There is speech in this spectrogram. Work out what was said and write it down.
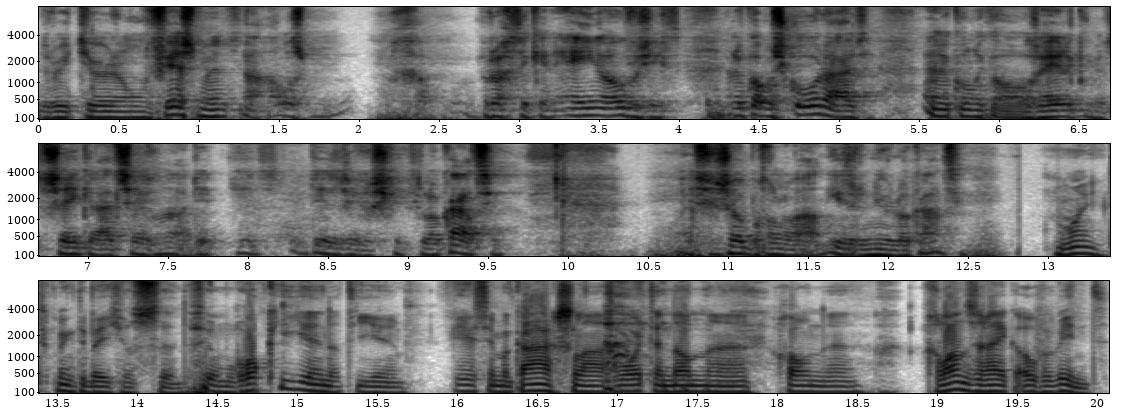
de return on investment. Nou, alles bracht ik in één overzicht. En dan kwam een score uit. En dan kon ik al redelijk met zekerheid zeggen, nou, dit, dit, dit is een geschikte locatie. En zo- begonnen we aan iedere nieuwe locatie. Mooi. Het klinkt een beetje als eh, de film Rocky. En dat die eh, eerst in elkaar geslagen wordt en dan gewoon eh, glansrijk overwint.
